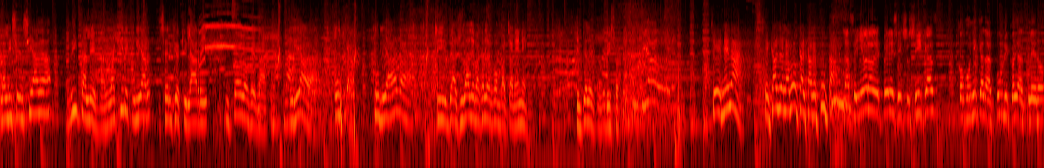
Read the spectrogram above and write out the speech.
la licenciada Rita Lehmann. La quiere culiar Sergio Esquilarri y todos los demás. Culiada, puta. Culiada. Sí, de ayudarle a bajarle la bombacha, nene. Limpiarle el pulverizo. Sí, nena, te calla la boca, hija de puta. La señora de Pérez y sus hijas comunican al público y al clero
